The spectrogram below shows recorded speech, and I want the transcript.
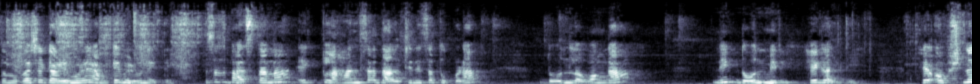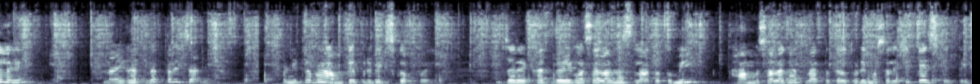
तर मुगाच्या डाळीमुळे आमटे मिळून येते. तसंच भाजताना एक लहानसा दालचिनीचा तुकडा दोन लवंगा आणि दोन मिरी. हे घालते. हे ऑप्शनल आहे. नाही घातलं तरी चालेल. पण इथं आपण आमटे प्रिमिक्स करतोय. जर एखाद वेळी मसाला नसला तर तुम्ही हा मसाला घातला तर त्याला थोडी मसाल्याची टेस्ट येते.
